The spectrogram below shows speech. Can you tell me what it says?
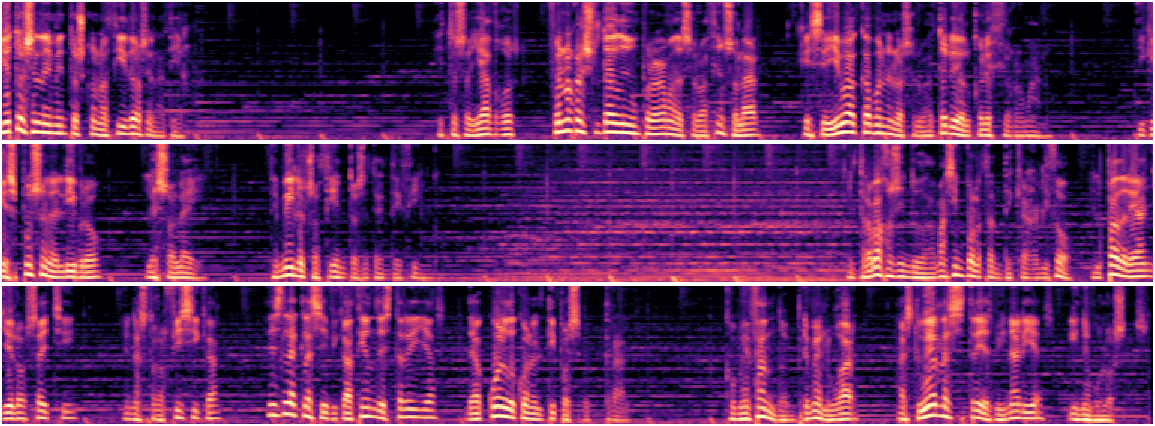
y otros elementos conocidos en la Tierra. Estos hallazgos fueron resultado de un programa de observación solar que se llevó a cabo en el Observatorio del Colegio Romano, y que expuso en el libro Le Soleil, de 1875. El trabajo sin duda más importante que realizó el padre Angelo Secchi en astrofísica es la clasificación de estrellas de acuerdo con el tipo espectral, comenzando en primer lugar a estudiar las estrellas binarias y nebulosas.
